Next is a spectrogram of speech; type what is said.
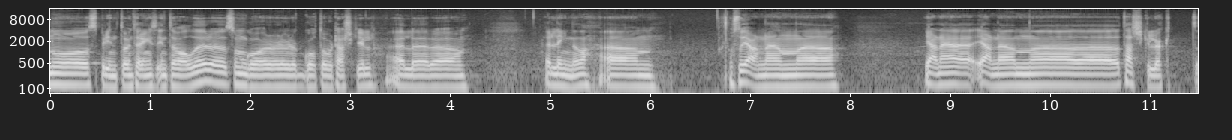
noen sprintorienteringsintervaller eh, som går godt over terskel, eller, eh, eller lignende. Um, og så gjerne en, gjerne, gjerne en terskeløkt,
